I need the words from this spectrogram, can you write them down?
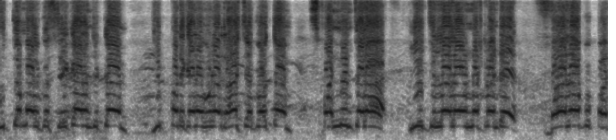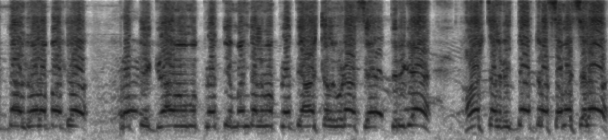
ఉద్యమాలకు శ్రీకారం చుట్టాం. ఇప్పటికైనా కూడా రాష్ట్ర ప్రభుత్వం స్పందించాలా. ఈ జిల్లాలో ఉన్నటువంటి దాదాపు పద్నాలుగు రోజుల పాటు ప్రతి గ్రామము ప్రతి మండలము ప్రతి హాస్టల్ కూడా తిరిగే తిరిగి హాస్టల్ విద్యార్థుల సమస్యలు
